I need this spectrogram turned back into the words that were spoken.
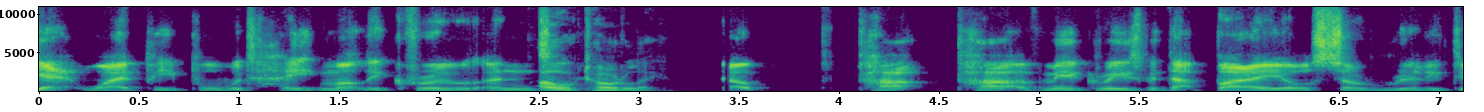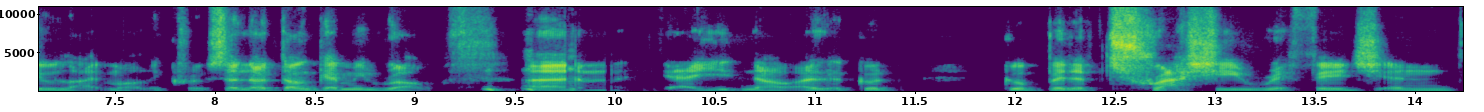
get why people would hate Motley Crue, and Oh, totally. you know, part part of me agrees with that, but I also really do like Motley Crue. So no, don't get me wrong. Um, yeah, you know, a, good good bit of trashy riffage and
